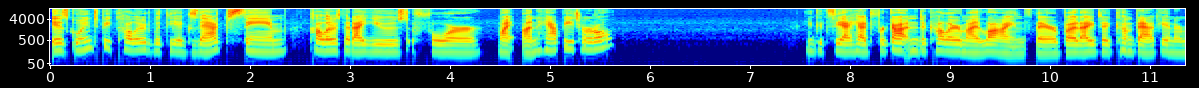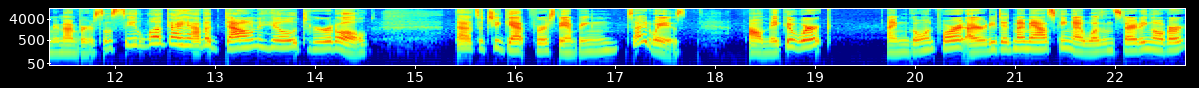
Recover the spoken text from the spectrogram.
is going to be colored with the exact same colors that I used for my unhappy turtle. You can see I had forgotten to color my lines there, but I did come back in and remember. So see, look, I have a downhill turtle. That's what you get for stamping sideways. I'll make it work. I'm going for it. I already did my masking. I wasn't starting over.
